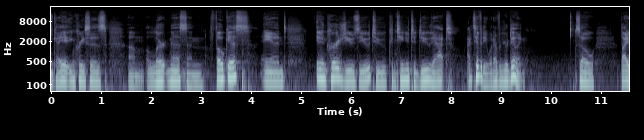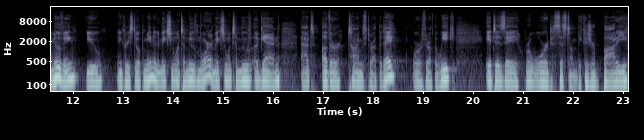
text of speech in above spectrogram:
Okay, it increases um, alertness and focus, and it encourages you to continue to do that activity, whatever you're doing. So by moving, you increase dopamine and it makes you want to move more. It makes you want to move again at other times throughout the day or throughout the week. It is a reward system because your body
